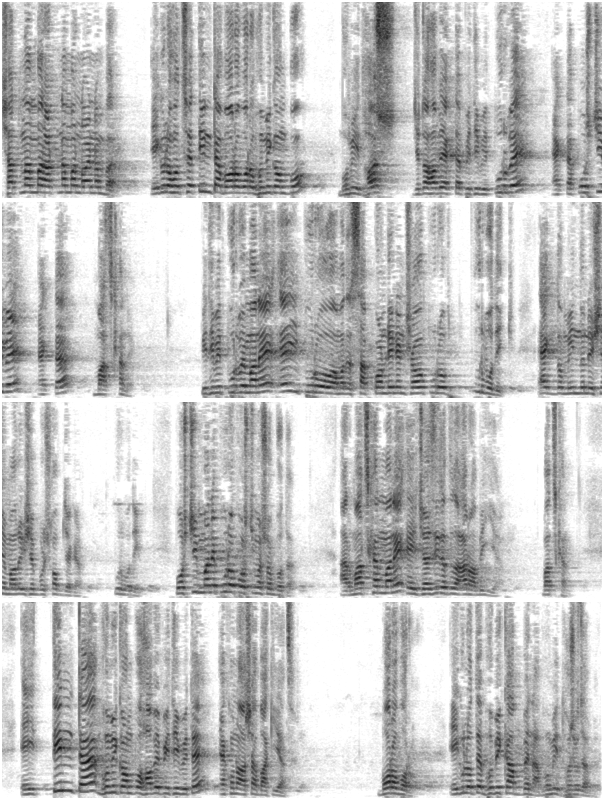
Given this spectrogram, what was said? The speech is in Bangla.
সাত নাম্বার, আট নাম্বার, নয় নাম্বার। এগুলো হচ্ছে তিনটা বড় বড় ভূমিকম্প, ভূমি ধস, যেটা হবে একটা পৃথিবীর পূর্বে, একটা পশ্চিমে, একটা মাঝখানে। পৃথিবীর পূর্বে মানে এই পুরো আমাদের সাবকন্টিনেন্ট সহ পুরো পূর্ব দিক। একদম ইন্দোনেশিয়া, মালয়েশিয়া সব জায়গা পূর্ব দিক। পশ্চিম মানে পুরো পশ্চিমা সভ্যতা। আর মাঝখান মানে এই জাজিরাতুল আরবিয়া, মাঝখান। এই তিনটা ভূমিকম্প হবে পৃথিবীতে, এখনও আসা বাকি আছে। বড় বড়। এগুলোতে ভূমি কাঁপবে না, ভূমি ধসে যাবে।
